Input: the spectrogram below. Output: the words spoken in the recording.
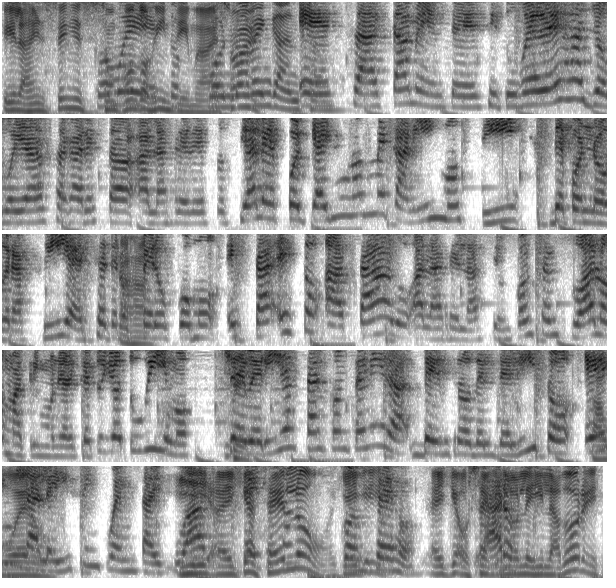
y las enseñen si son ¿Cómo es fotos eso? íntimas. Por Eso no es- venganza. Exactamente. Si tú me dejas, yo voy a sacar esta a las redes sociales porque hay unos mecanismos, sí, de pornografía, etcétera. Ajá. Pero como está esto atado a la relación consensual o matrimonial que tú y yo tuvimos, Sí. debería estar contenida dentro del delito en Ah, bueno. la ley Y 54. hay que hacerlo. Hay que- hay que- Consejos. hay que- o sea, Claro. que los legisladores,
